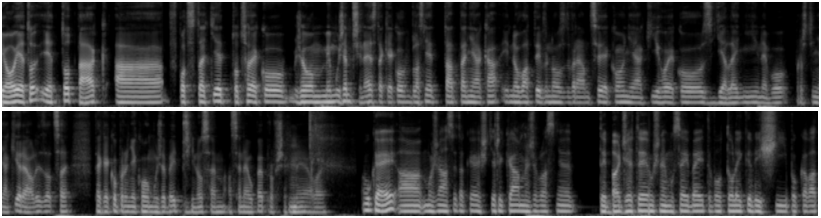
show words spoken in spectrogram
Jo, je to, je to tak a v podstatě to, co jako, že jo, my můžeme přinést, tak jako vlastně ta, ta nějaká inovativnost v rámci jako nějakého jako sdělení nebo prostě nějaký realizace, tak jako pro někoho může být přínosem, asi ne úplně pro všechny, hmm. ale... OK, a možná si také ještě říkám, že vlastně ty budgety už nemusí být o tolik vyšší, pokud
